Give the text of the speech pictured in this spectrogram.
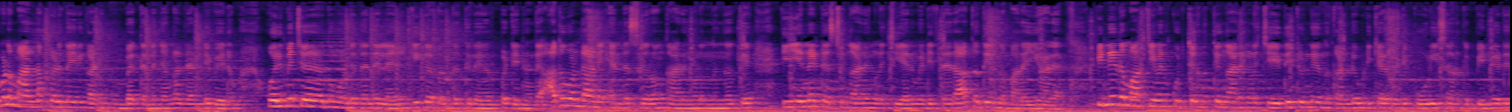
ഇവൾ മരണപ്പെടുന്നതിന് കഴിഞ്ഞ മുമ്പേ തന്നെ ഞങ്ങൾ രണ്ടുപേരും ഒരുമിച്ച് ചേർന്നുകൊണ്ട് തന്നെ ലൈംഗിക ബന്ധത്തിൽ ഏർപ്പെട്ടിട്ടുണ്ട്. അതുകൊണ്ടാണ് എന്റെ സിറവും കാര്യങ്ങളും നിങ്ങൾക്ക് ഡി എൻ എ ടെസ്റ്റും കാര്യങ്ങളും ചെയ്യാൻ വേണ്ടി തരാത്തത് എന്ന് പറയുകയാണ്. പിന്നീട് മറിച്ച് ഇവൻ കുറ്റകൃത്യം കാര്യങ്ങൾ ചെയ്തിട്ടുണ്ട് എന്ന് കണ്ടുപിടിക്കാൻ വേണ്ടി പോലീസുകാർക്ക് പിന്നീട്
